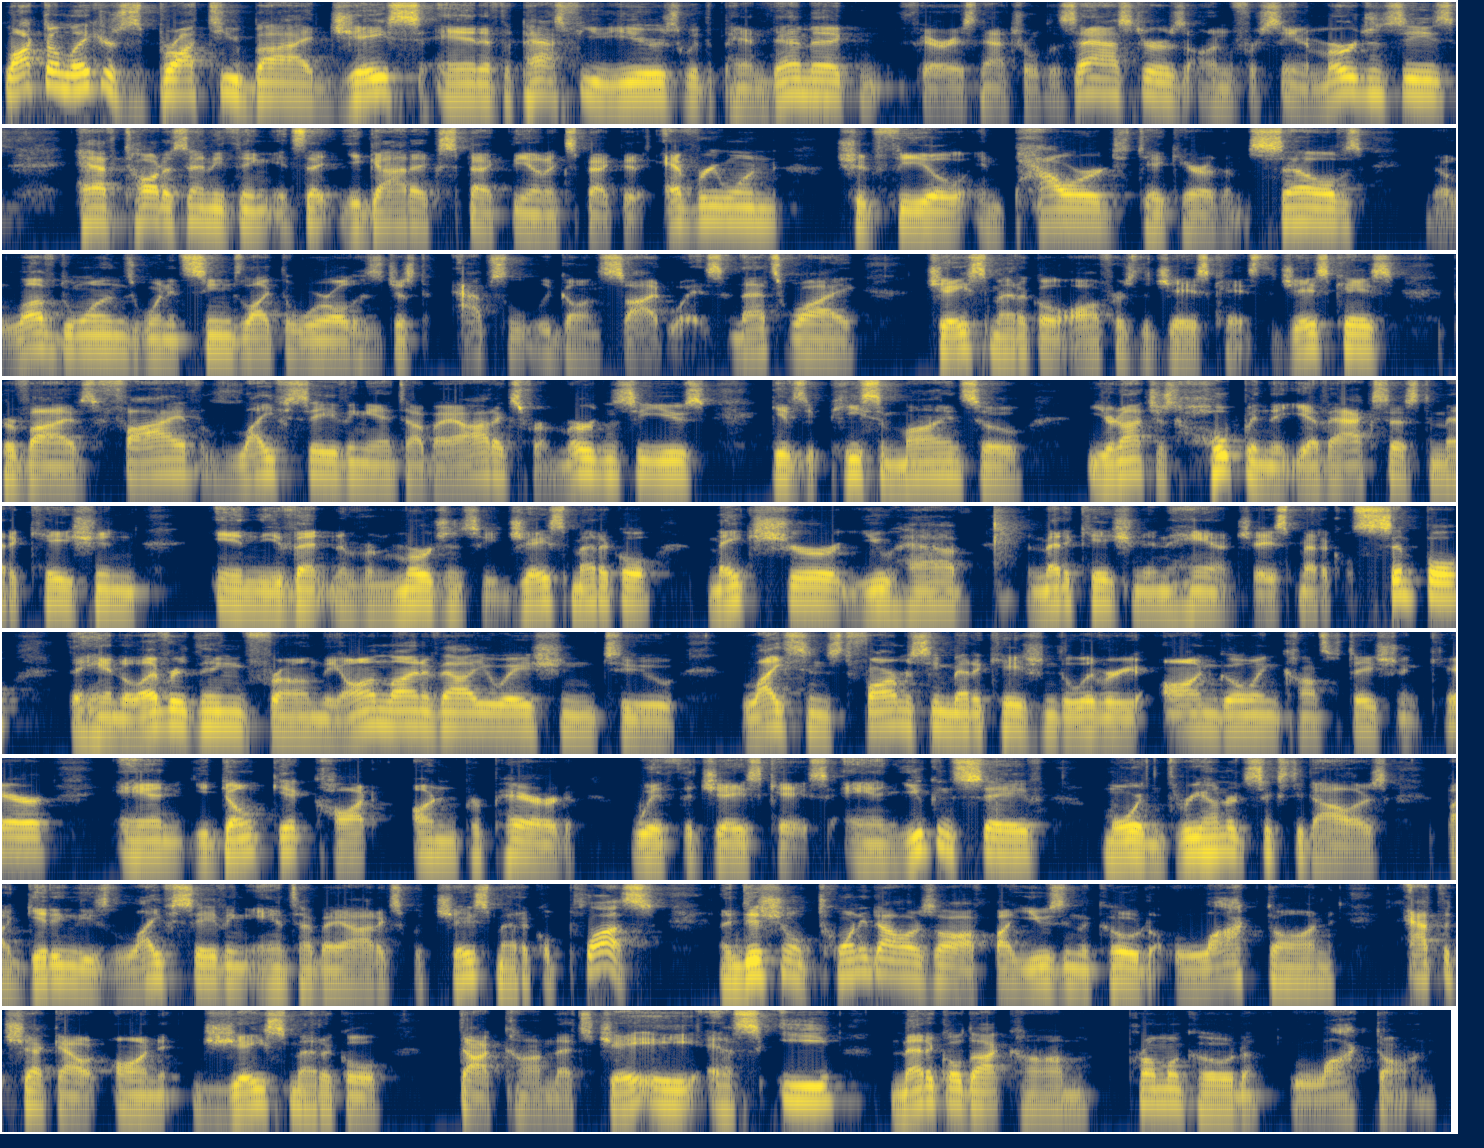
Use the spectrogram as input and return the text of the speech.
Locked on Lakers is brought to you by Jase. And if the past few years with the pandemic, various natural disasters, unforeseen emergencies have taught us anything, it's that you got to expect the unexpected. Everyone should feel empowered to take care of themselves their loved ones when it seems like the world has just absolutely gone sideways. And that's why Jase Medical offers the Jase case. The Jase case provides five life saving antibiotics for emergency use, gives you peace of mind. So you're not just hoping that you have access to medication in the event of an emergency. Jase Medical make sure you have the medication in hand. Jase Medical simple. They handle everything from the online evaluation to licensed pharmacy medication delivery, ongoing consultation and care, and you don't get caught unprepared with the Jase case. And you can save more than $360 by getting these life saving antibiotics with Jase Medical, plus an additional $20 off by using the code locked on at the checkout on jasemedical.com. That's J A S E medical.com, promo code locked on.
